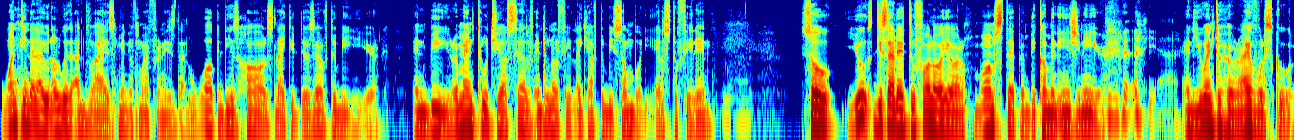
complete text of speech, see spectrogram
one thing that I will always advise many of my friends is that walk these halls like you deserve to be here, and be remain true to yourself, and do not feel like you have to be somebody else to fit in. So you decided to follow your mom's step and become an engineer, yeah. And you went to her rival school.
